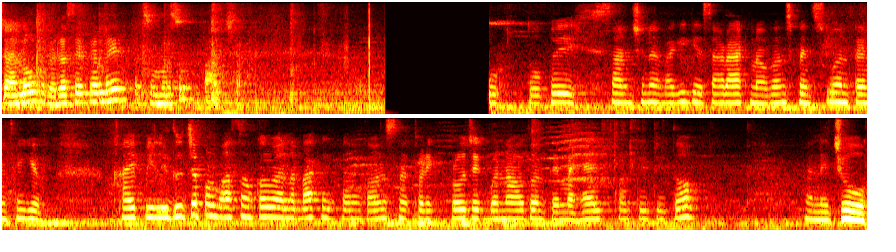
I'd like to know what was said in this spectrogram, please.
ચાલો, હવે રસોઈ કરી લઈએ, પછી મળશું પાછા. તો ભાઈ, સાંજના વાગી ગયા, સાડા આઠના વંશભાઈ સુવાનો ટાઈમ થઈ ગયો. ખાઈ પી લીધું છે, પણ વાસણ કરવાના બાકી કારણ કે હંસને થોડીક પ્રોજેક્ટ બનાવતો ને તેમાં હેલ્પ કરતી હતી તો. અને જો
